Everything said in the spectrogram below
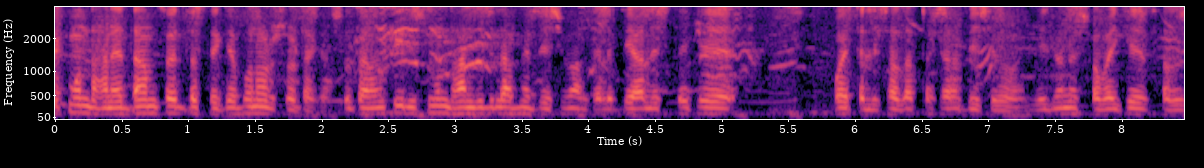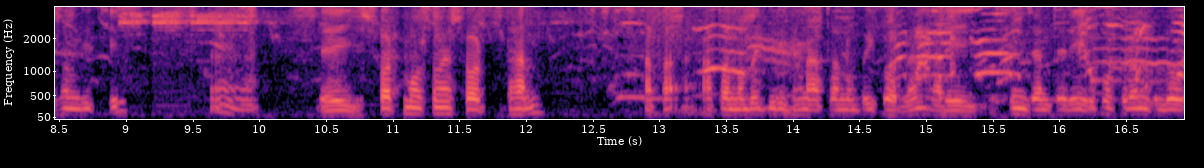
এক মন ধানের দাম চোদ্দ থেকে পনেরোশো টাকা। সুতরাং তিরিশ মন ধান যদি আপনি বেশি পান, তাহলে বিয়াল্লিশ থেকে পঁয়তাল্লিশ হাজার টাকা বেশি হবে। এই জন্য সবাইকে সাজেশন দিচ্ছি। হ্যাঁ। এই শর্ট মৌসুমে শর্ট ধান আটা- আটানব্বই কেজি ধান আটানব্বই করবেন। আর এই সিনজেন্টের এই উপকরণগুলো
